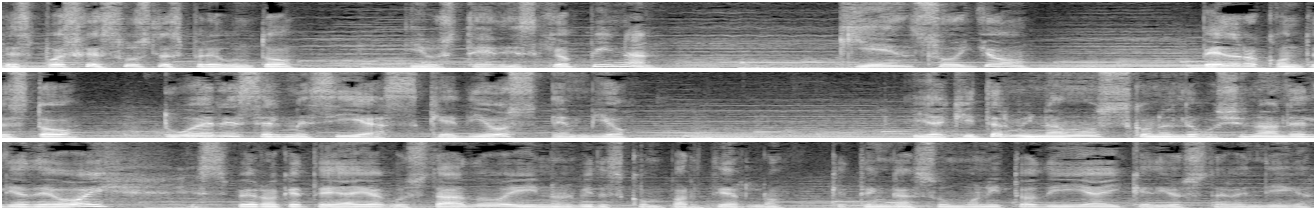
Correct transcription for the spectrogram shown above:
Después Jesús les preguntó, ¿y ustedes qué opinan? ¿Quién soy yo? Pedro contestó, tú eres el Mesías que Dios envió. Y aquí terminamos con el devocional del día de hoy. Espero que te haya gustado y no olvides compartirlo. Que tengas un bonito día y que Dios te bendiga.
